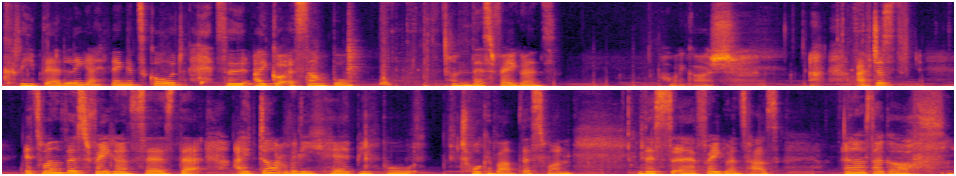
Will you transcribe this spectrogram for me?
Crivelli I think it's called. So I got a sample and this fragrance, oh my gosh. I've just, it's one of those fragrances that I don't really hear people talk about this one, this uh, fragrance house. And I was like, oh,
